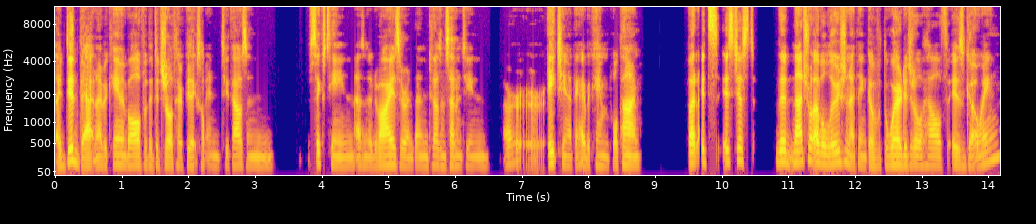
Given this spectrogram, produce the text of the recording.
I did that and I became involved with the digital therapeutics in 2016 as an advisor and then 2017 or 18 I think I became full time. But it's it's just the natural evolution, I think, of where digital health is going.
